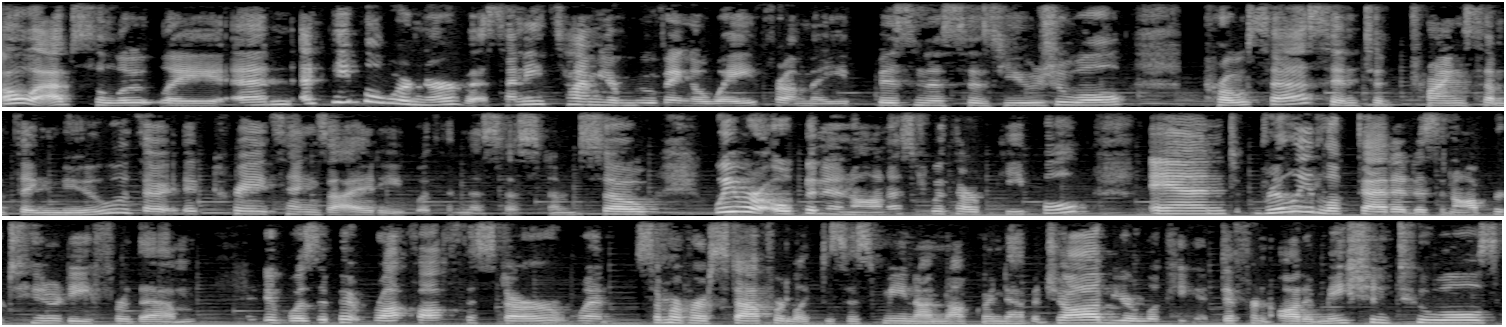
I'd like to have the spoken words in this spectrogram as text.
Oh, absolutely. And and people were nervous. Anytime you're moving away from a business as usual process into trying something new, there, it creates anxiety within the system. So we were open and honest with our people and really looked at it as an opportunity for them. It was a bit rough off the start when some of our staff were like, Does this mean I'm not going to have a job? You're looking at different automation tools.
